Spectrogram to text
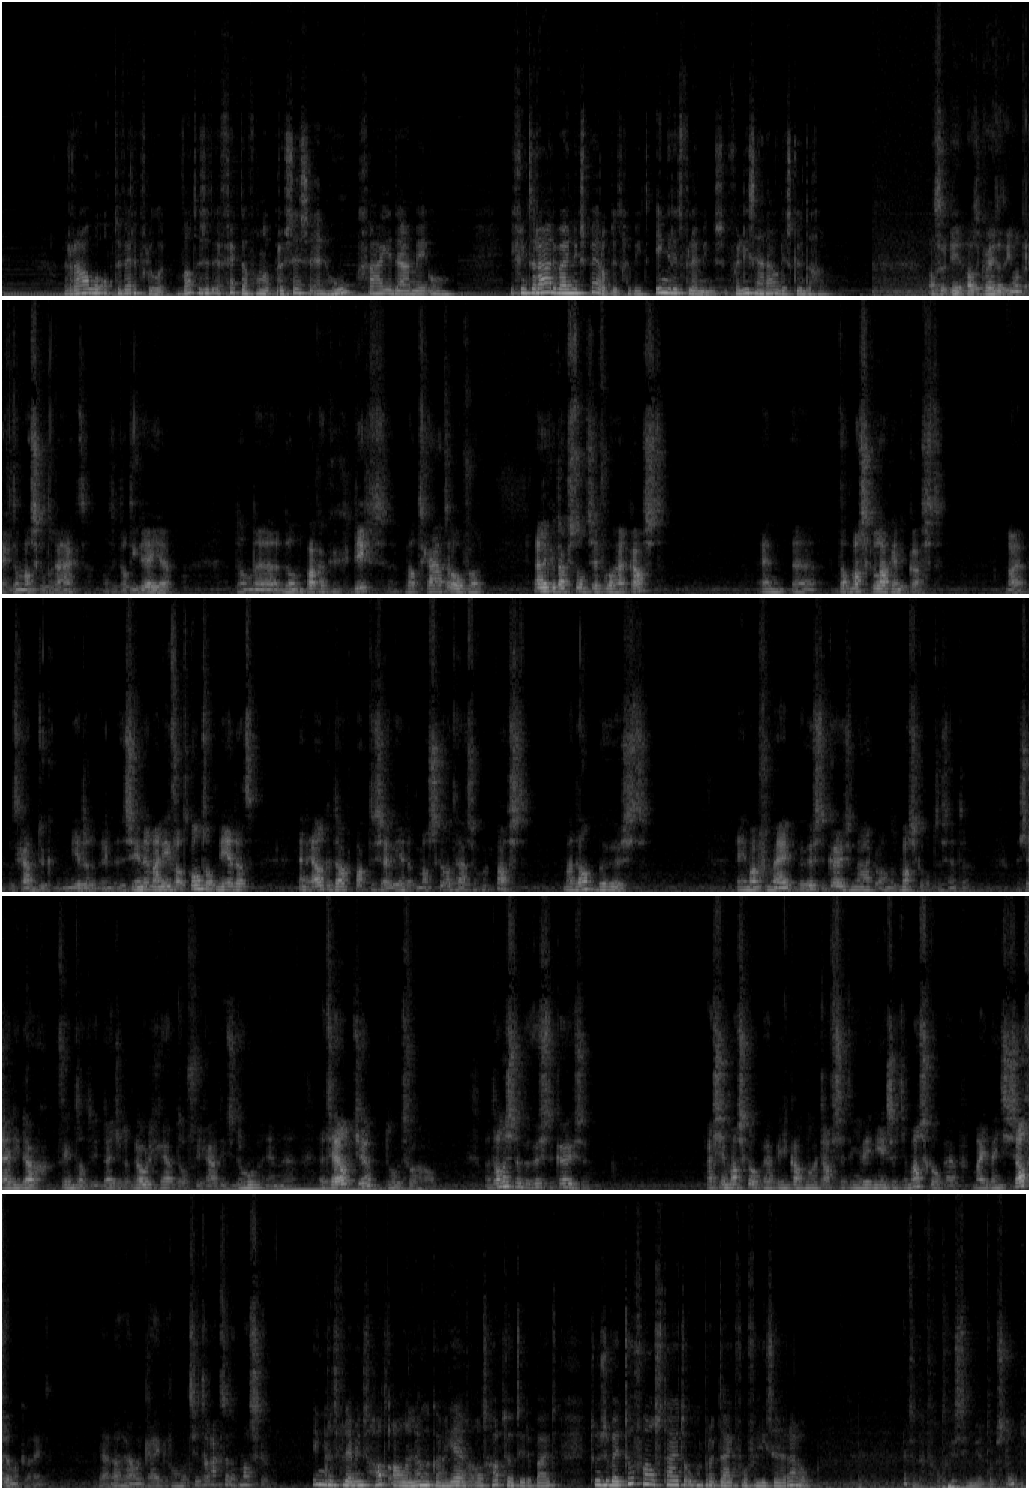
Rouwen op de werkvloer. Wat is het effect daarvan op processen en hoe ga je daarmee om? Ik ging te raden bij een expert op dit gebied, Ingrid Flemings, verlies- en rouwdeskundige. Als, als ik weet dat iemand echt een masker draagt, als ik dat idee heb, dan, uh, dan pak ik een gedicht wat gaat over. Elke dag stond zij voor haar kast en uh, dat masker lag in de kast nou ja, het gaat natuurlijk meerdere zinnen, maar in ieder geval, het komt erop neer dat. En elke dag pakte zij weer dat masker wat haar zo goed past. Maar dan bewust. En je mag voor mij bewust de keuze maken om dat masker op te zetten. Als jij die dag vindt dat, dat je dat nodig hebt, of je gaat iets doen en uh, het helpt je, doe het vooral. Maar dan is het een bewuste keuze. Als je een masker op hebt en je kan het nooit afzetten en je weet niet eens dat je een masker op hebt, maar je bent jezelf helemaal kwijt, ja, dan gaan we kijken van wat zit er achter dat masker. Ingrid Flemings had al een lange carrière als haptotherapeut toen ze bij toeval stuitte op een praktijk voor verlies en rouw. En toen dacht ik, god, ik wist niet dat dat bestond.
